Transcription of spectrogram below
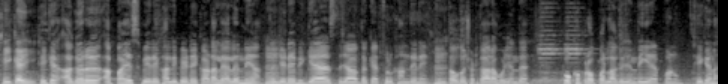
ਠੀਕ ਹੈ ਜੀ। ਠੀਕ ਹੈ ਅਗਰ ਆਪਾਂ ਇਹ ਸਵੇਰੇ ਖਾਲੀ ਪੇਟ ਇਹ ਕਾੜਾ ਲੈ ਲੈਂਦੇ ਆ ਤਾਂ ਜਿਹੜੇ ਵੀ ਗੈਸ ਤੇਜ਼ਾਬ ਦਾ ਕੈਪਸੂਲ ਖਾਂਦੇ ਨੇ ਤਾਂ ਉਦੋਂ ਛੁਟਕਾਰਾ ਹੋ ਜਾਂਦਾ ਹੈ। ਭੁੱਖ ਪ੍ਰੋਪਰ ਲੱਗ ਜਾਂਦੀ ਹੈ ਆਪਾਂ ਨੂੰ ਠੀਕ ਹੈ ਨਾ?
